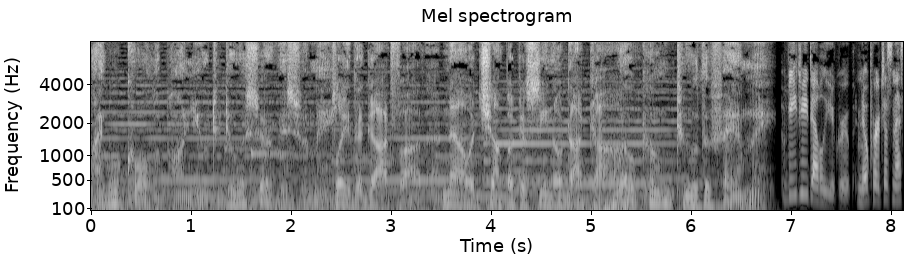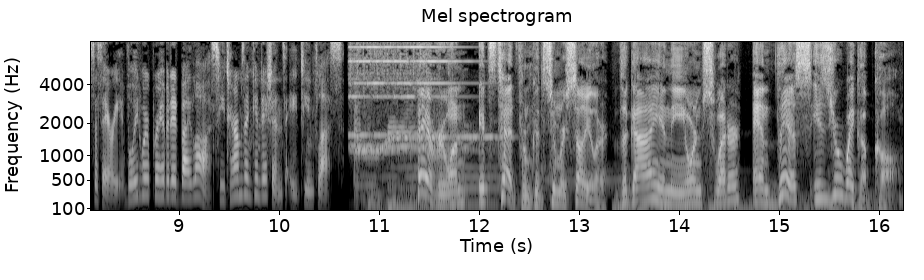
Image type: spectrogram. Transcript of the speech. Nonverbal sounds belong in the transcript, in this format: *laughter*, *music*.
I will call upon you to do a service for me. Play The Godfather now at ChumbaCasino.com. Welcome to the family. VGW Group. No purchase necessary. Void where prohibited by law. See terms and conditions. 18 plus. Hey everyone, it's Ted from Consumer Cellular, the guy in the orange sweater, and this is your wake-up call.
